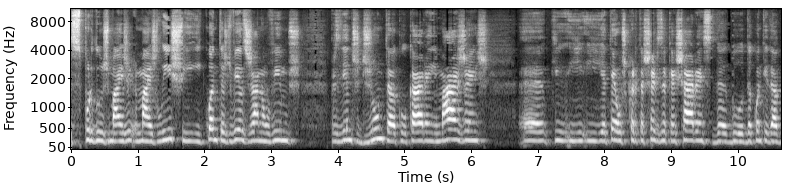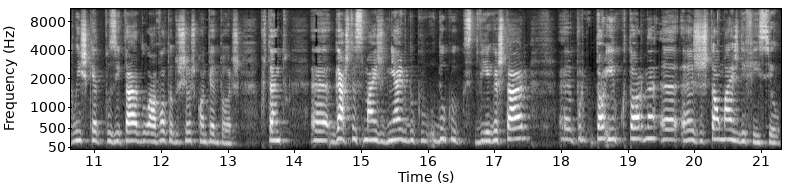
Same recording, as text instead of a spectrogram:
se produz mais, mais lixo e, e, quantas vezes já não vimos presidentes de junta a colocarem imagens uh, que, e, e, até os cartacheiros a queixarem-se da, da quantidade de lixo que é depositado à volta dos seus contentores. Portanto, uh, gasta-se mais dinheiro do que, do que se devia gastar uh, por, e o que torna a, a, gestão mais difícil.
